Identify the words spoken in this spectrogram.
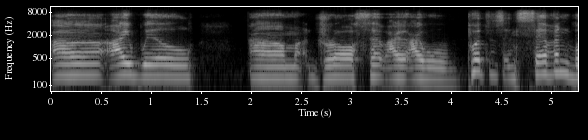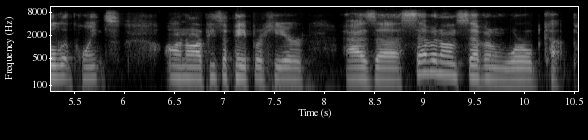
Uh, I will um, draw seven. I, I will put this in seven bullet points on our piece of paper here as a seven on seven World Cup.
